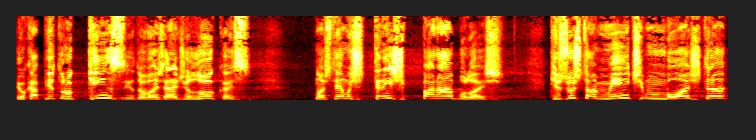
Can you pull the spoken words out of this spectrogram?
E o capítulo 15 do Evangelho de Lucas, nós temos três parábolas que justamente mostra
